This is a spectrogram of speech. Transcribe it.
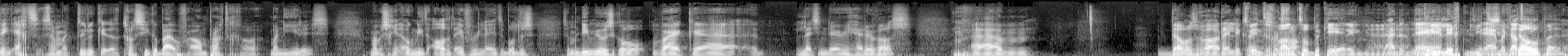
Ik denk echt, zeg maar, natuurlijk dat klassieke bijbelverhaal een prachtige manier is. Maar misschien ook niet altijd even relatable. Dus zeg maar, die musical waar ik eh, Legendary Header was. ehm, dat was wel redelijk... een 20 soort man tot bekering. eh, Nou, dat- nee, drie licht, nee, lieten maar dat- dopen.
